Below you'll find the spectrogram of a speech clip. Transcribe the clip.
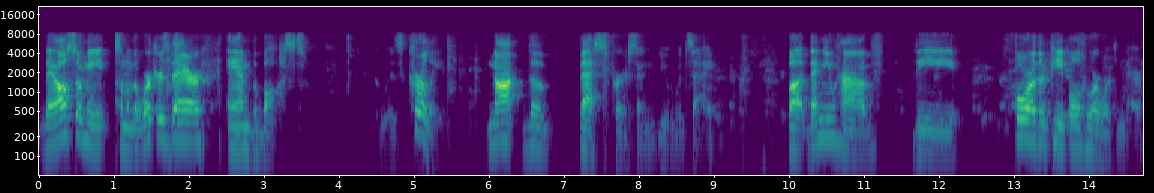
they also meet some of the workers there and the boss, who is Curley. Not the best person, you would say. But then you have the four other people who are working there.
